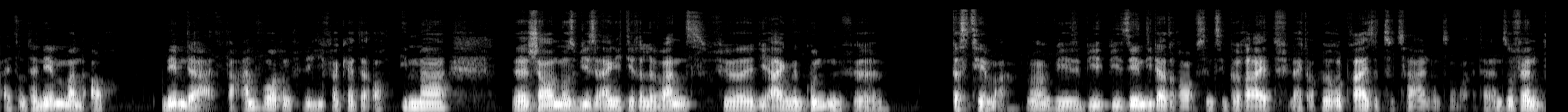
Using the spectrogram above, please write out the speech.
als Unternehmen man auch neben der Verantwortung für die Lieferkette auch immer äh, schauen muss, wie ist eigentlich die Relevanz für die eigenen Kunden für das Thema. Ne? Wie, wie, wie sehen die da drauf? Sind sie bereit, vielleicht auch höhere Preise zu zahlen und so weiter? Insofern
